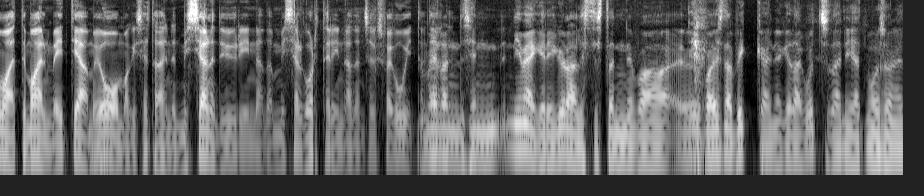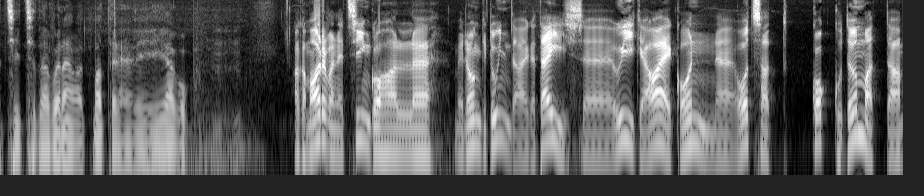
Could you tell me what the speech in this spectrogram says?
omaette maailm, me ei tea, me ei hoomagi seda, on ju, et mis seal need üürihinnad on, mis seal korterihinnad on, see oleks väga huvitav no,. meil on siin nimekiri külalistest on juba, juba üsna pikk, on ju, keda kutsuda, nii et ma usun, et siit seda põnevat materjali jagub mm. -hmm aga ma arvan, et siinkohal äh, meil ongi tund aega täis, äh, õige aeg on äh, otsad kokku tõmmata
